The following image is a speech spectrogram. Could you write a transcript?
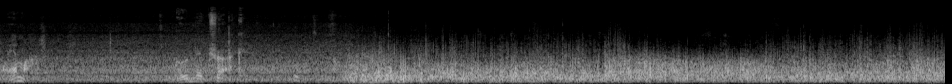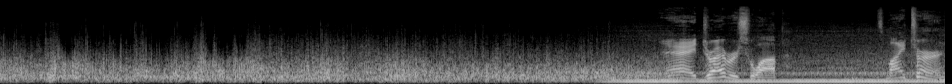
Grandma. Loading a truck. All right, driver swap. It's my turn.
